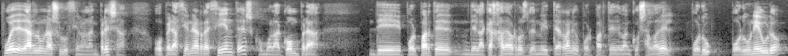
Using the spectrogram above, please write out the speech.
puede darle una solución a la empresa. Operaciones recientes, como la compra de, por parte de la Caja de Ahorros del Mediterráneo por parte de Banco Sabadell por, por un euro,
